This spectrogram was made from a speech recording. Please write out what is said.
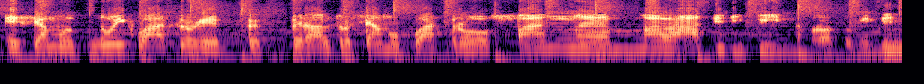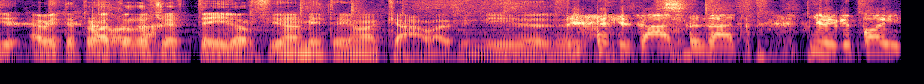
e siamo noi quattro che per- peraltro siamo quattro fan eh, malati di Queen proprio. Quindi, Quindi avete trovato Allora. Roger Taylor finalmente che mancava, quindi eh, esatto, esatto. Sì, perché poi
